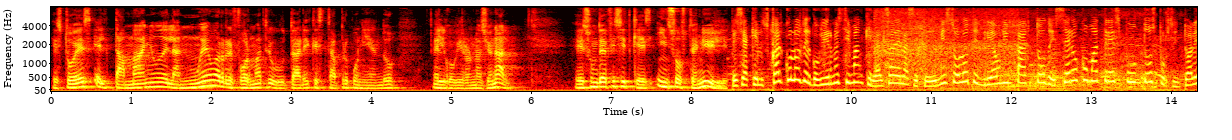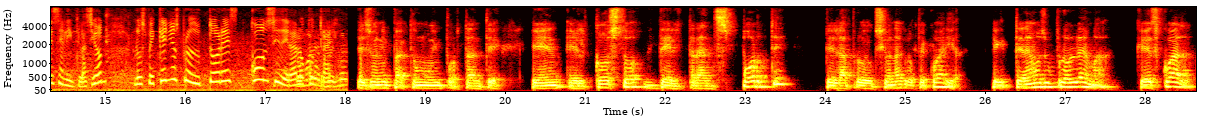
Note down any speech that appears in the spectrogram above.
Esto es el tamaño de la nueva reforma tributaria que está proponiendo el gobierno nacional. Es un déficit que es insostenible. Pese a que los cálculos del gobierno estiman que el alza de la CPM solo tendría un impacto de 0,3 puntos porcentuales en la inflación, los pequeños productores consideran lo contrario. Es un impacto muy importante en el costo del transporte de la producción agropecuaria. tenemos un problema, que es cuál?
